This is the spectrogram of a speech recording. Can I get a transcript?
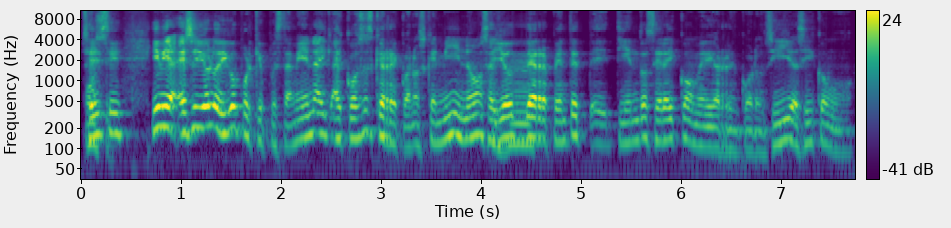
Sí, sí, sí. Y mira, eso yo lo digo porque pues también hay, hay cosas que reconozco en mí, ¿no? O sea, yo uh -huh. de repente eh, tiendo a ser ahí como medio rencorosillo, así como... O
